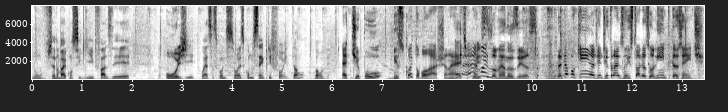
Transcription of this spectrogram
Não, você não vai conseguir fazer hoje com essas condições como sempre foi. Então, vamos ver. É tipo biscoito ou bolacha, né? É tipo isso. mais ou menos isso. Daqui a pouquinho a gente traz um Histórias Olímpicas, gente.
